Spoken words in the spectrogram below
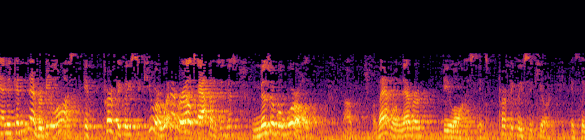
And it can never be lost. It's perfectly secure. Whatever else happens in this miserable world, um, well, that will never be lost. It's perfectly secure. It's the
